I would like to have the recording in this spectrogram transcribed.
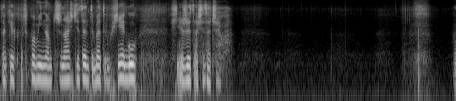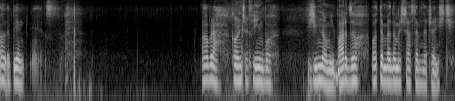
tak jak przypominam, 13 cm śniegu. Śnieżyca się zaczęła. Ale pięknie jest. Dobra, kończę film, bo zimno mi bardzo. Potem będą jeszcze następne części.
